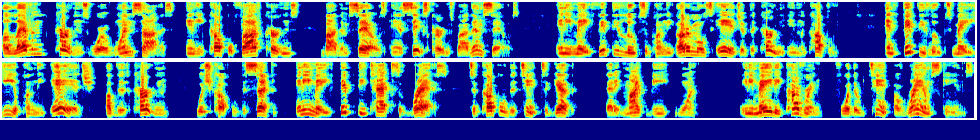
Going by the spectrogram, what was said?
Eleven curtains were of one size, and he coupled five curtains by themselves, and six curtains by themselves. And he made fifty loops upon the uttermost edge of the curtain in the coupling and fifty loops made he upon the edge of the curtain which coupled the second. And he made fifty tacks of brass to couple the tent together, that it might be one. And he made a covering for the tent of ram skins,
